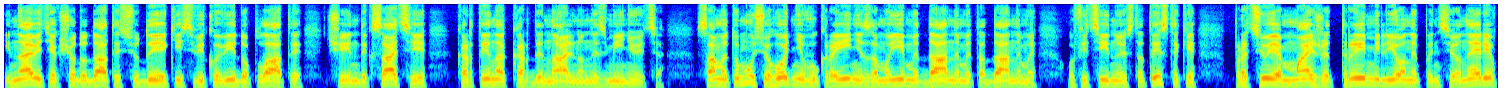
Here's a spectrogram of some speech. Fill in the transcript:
І навіть якщо додати сюди якісь вікові доплати чи індексації, картина кардинально не змінюється. Саме тому сьогодні в Україні, за моїми даними та даними офіційної статистики, працює майже 3 мільйони пенсіонерів,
